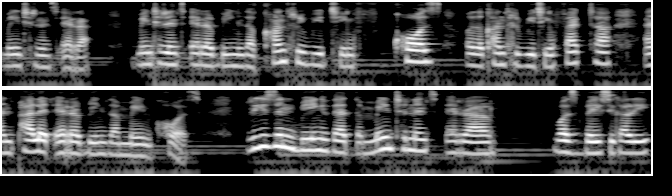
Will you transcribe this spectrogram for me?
maintenance error. Maintenance error being the contributing cause or the contributing factor, and pilot error being the main cause. Reason being that the maintenance error was basically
